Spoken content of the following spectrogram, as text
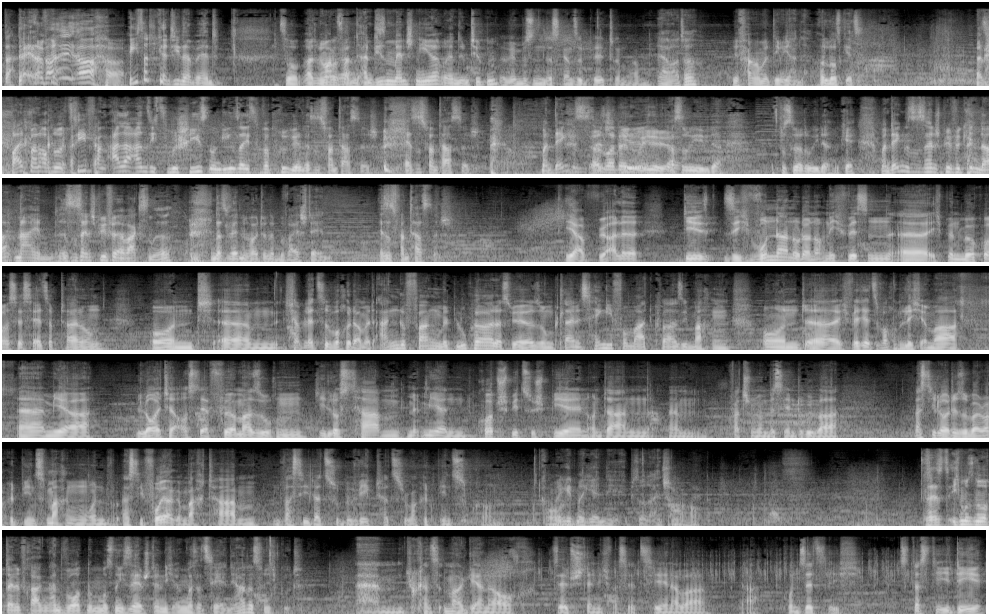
Da, da, da, ah. Hier ist doch die Cantina-Band. So, warte, wir machen das an, an, diesem Menschen hier oder an dem Typen. Wir müssen das ganze Bild drin haben. Ja, warte. Wir fangen mal mit dem hier an. Und los geht's. Also, sobald man auch nur zieht, fangen alle an, sich zu beschießen und gegenseitig zu verprügeln. Das ist fantastisch. Es ist fantastisch. Man denkt, es ist das ein Spiel. Der Druide, ja. Das Druide wieder. Jetzt bist du der Druide. Okay. Man denkt, es ist ein Spiel für Kinder. Nein, es ist ein Spiel für Erwachsene. Und das werden wir heute unter Beweis stellen. Es ist fantastisch. Ja, für alle, die sich wundern oder noch nicht wissen, äh, ich bin Mirko aus der Sales-Abteilung und ähm, ich habe letzte Woche damit angefangen mit Luca, dass wir so ein kleines Hangy-Format quasi machen. Und äh, ich werde jetzt wochentlich immer äh, mir Leute aus der Firma suchen, die Lust haben, mit mir ein Korbspiel zu spielen und dann ähm, quatschen wir ein bisschen drüber, was die Leute so bei Rocket Beans machen und was die vorher gemacht haben und was sie dazu bewegt hat, zu Rocket Beans zu kommen. Komm, wir geht mal hier in die Episode einschauen. Genau. Das heißt, ich muss nur auf deine Fragen antworten und muss nicht selbstständig irgendwas erzählen. Ja, das finde ich gut. Ähm, du kannst immer gerne auch selbstständig was erzählen, aber ja, grundsätzlich ist das die Idee.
